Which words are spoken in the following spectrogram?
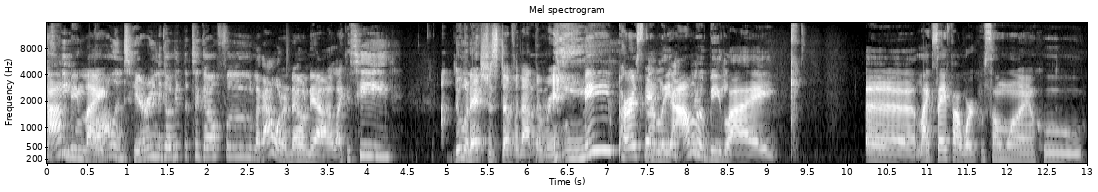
I've been like, volunteering to go get the to go food. Like I want to know now. Like is he doing extra stuff without the ring? me personally, I'm gonna be like, uh, like say if I work with someone who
